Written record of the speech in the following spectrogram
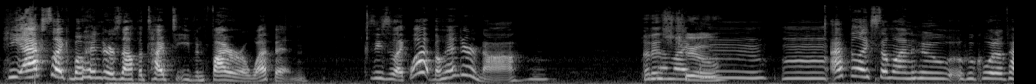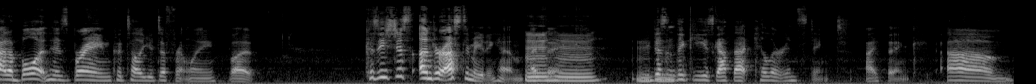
he acts like Mohinder is not the type to even fire a weapon. Because he's like, what? Mohinder? Nah. That And is like, true. mm, mm, I feel like someone who, who could have had a bullet in his brain could tell you differently, but. Because he's just underestimating him, I think. Mm-hmm. He doesn't think he's got that killer instinct, I think. Um,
